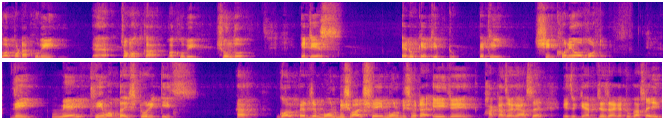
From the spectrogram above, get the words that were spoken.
গল্পটা খুবই চমৎকার বা খুবই সুন্দর। ইট ইজ এডুকেটিভ টু এটি শিক্ষণীয় বটে। The main theme of the story is হ্যাঁ গল্পের যে মূল বিষয়, সেই মূল বিষয়টা এই যে ফাঁকা জায়গা আছে, এই যে গ্যাপ যে জায়গাটুকু আছে, এই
